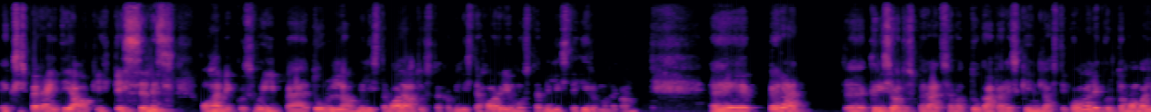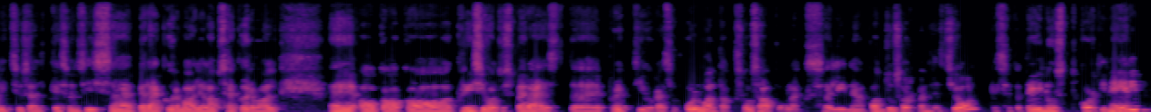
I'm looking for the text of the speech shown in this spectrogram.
ehk siis pere ei teagi, kes selles vahemikus võib tulla, milliste vajadustega, milliste harjumuste, milliste hirmudega. pered Eh, kriisihoolduspered saavad tuge päris kindlasti kohalikult omavalitsuselt, kes on siis eh, pere kõrval ja lapse kõrval. Eh, aga ka kriisihooldusperest projekti juures on kolmandaks osapooleks selline katusorganisatsioon, kes seda teenust koordineerib.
